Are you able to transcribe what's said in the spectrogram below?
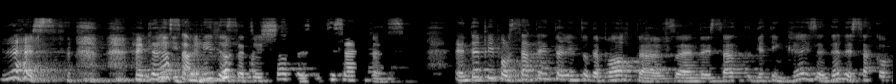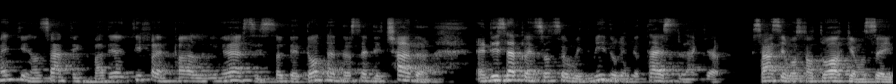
Yes, and there are some videos that we shot as this happens. And then people start entering into the portals and they start getting crazy. And then they start commenting on something, but they're in different parallel universes, so they don't understand each other. And this happens also with me during the test. Like uh, something was not working, I would say,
